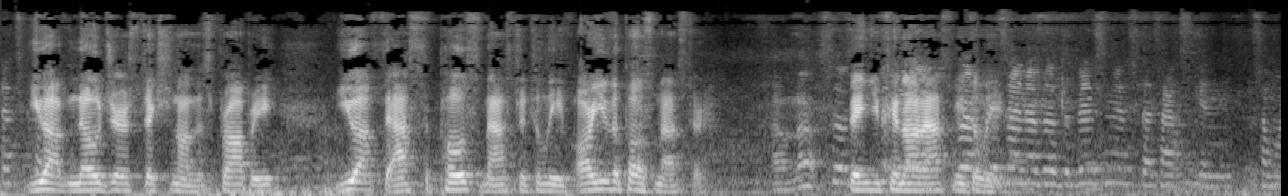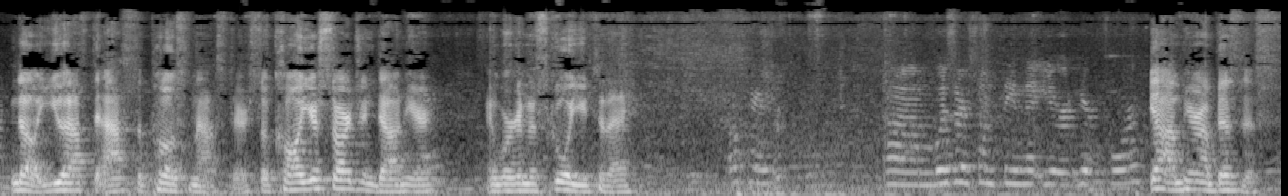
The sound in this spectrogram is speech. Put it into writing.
That's You have no jurisdiction on this property. You have to ask the postmaster to leave. Are you the postmaster? I'm not. So Then you cannot ask me to leave. Representative of the business that's asking someone. No, leave. you have to ask the postmaster. So call your sergeant down here, and we're gonna school you today. Okay. Um, was there something that you were here for? Yeah, I'm here on business.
